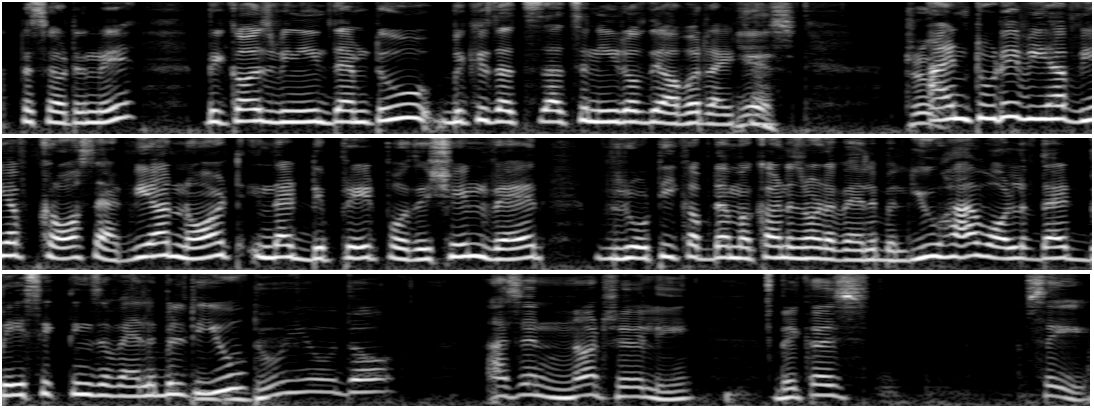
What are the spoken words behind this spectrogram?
act a certain way because we need them to because that's that's the need of the hour right Yes. now True. and today we have we have crossed that. We are not in that depraved position where roti kapda makan is not available. You have all of that basic things available to you. Do you though? As in, not really, because see,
